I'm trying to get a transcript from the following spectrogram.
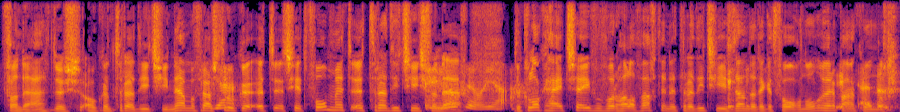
Vandaar, dus ook een traditie. Nou, mevrouw Ja. Stroeken, het, het zit vol met uh, tradities Heel vandaag. veel, ja. De klok heet zeven voor half acht en de traditie is dan dat ik het volgende onderwerp aankondig.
